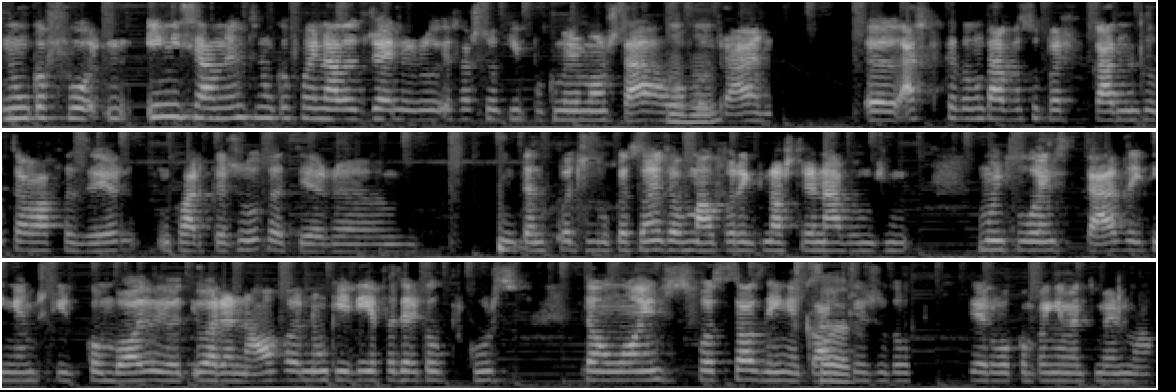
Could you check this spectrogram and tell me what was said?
Nunca foi, inicialmente nunca foi nada do género, eu só estou aqui porque o meu irmão está, ou ao contrário. Uh, acho que cada um estava super focado naquilo que estava a fazer. E claro que ajuda a ter um, tanto para deslocações. Houve uma altura em que nós treinávamos muito longe de casa e tínhamos que ir de comboio. Eu, eu era nova, nunca iria fazer aquele percurso tão longe se fosse sozinha. Claro, Claro. que ajudou a ter o acompanhamento do meu irmão.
